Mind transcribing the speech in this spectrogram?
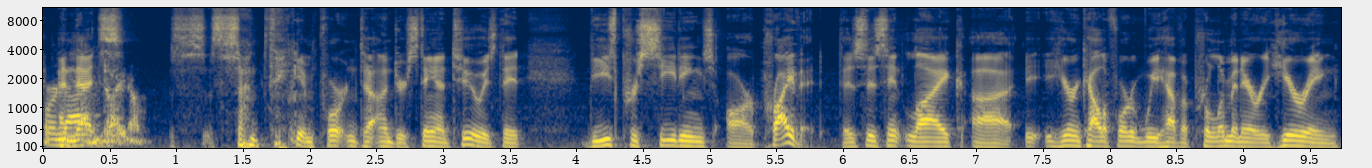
Or and that's something important to understand too is that these proceedings are private. This isn't like uh, here in California we have a preliminary hearing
